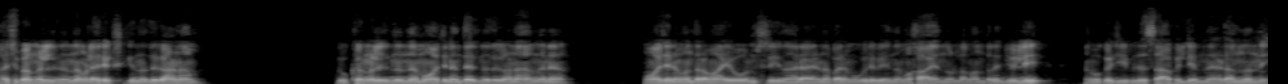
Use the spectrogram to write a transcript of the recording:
അശുഭങ്ങളിൽ നിന്ന് നമ്മളെ രക്ഷിക്കുന്നത് കാണാം. ദുഃഖങ്ങളിൽ നിന്ന് മോചനം തരുന്നത് കാണാം. അങ്ങനെ മോചനമന്ത്രമായ ഓം ശ്രീനാരായണ പരമഗുരുവേ നമഹ എന്നുള്ള മന്ത്രം ചൊല്ലി നമുക്ക് ജീവിത സാഫല്യം നേടാം നന്ദി.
